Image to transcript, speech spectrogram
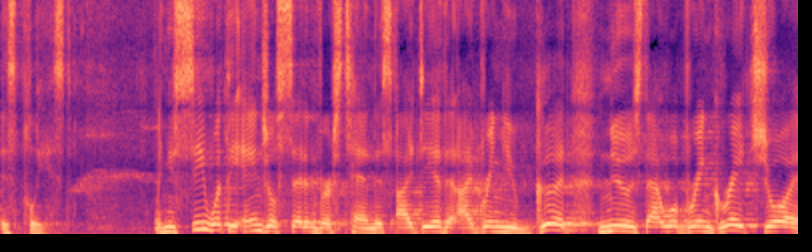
is pleased. And you see what the angel said in verse 10 this idea that I bring you good news that will bring great joy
